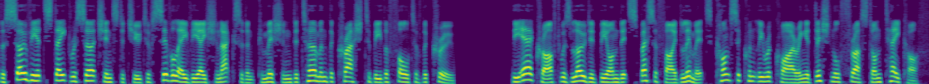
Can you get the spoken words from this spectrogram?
The Soviet State Research Institute of Civil Aviation Accident Commission determined the crash to be the fault of the crew. The aircraft was loaded beyond its specified limits consequently requiring additional thrust on takeoff.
